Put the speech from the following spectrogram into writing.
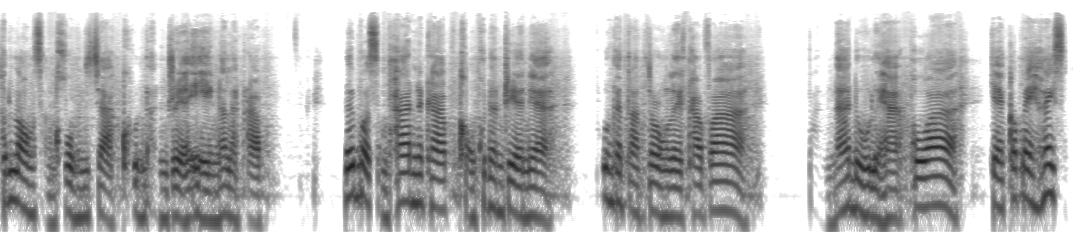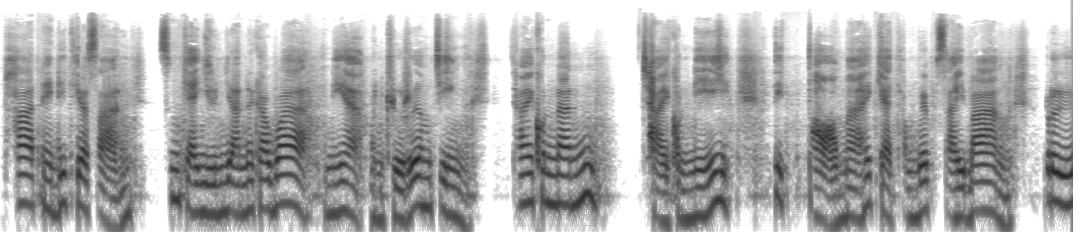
ทดลองสังคมจากคุณอันเดรียเองนั่นแหละครับโดยบทสัมภาษณ์นะครับของคุณอันเดรียเนี่ยพูดกันตามตรงเลยครับว่าปั่นหน้าดูเลยฮะเพราะว่าแกก็ไปให้สัมภาษณ์ในนิตยสาร ซึ่งแกยืนยันนะครับว่าเนี่ยมันคือเรื่องจริงชายคนนั้นชายคนนี้ติดต่อมาให้แกทำเว็บไซต์บ้าง หรือ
